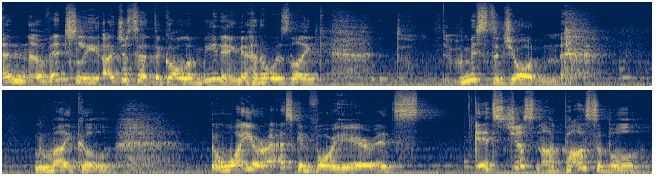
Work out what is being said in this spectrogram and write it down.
And eventually, I just had to call a meeting, and it was like, Mr. Jordan, Michael, what you're asking for here, it's it's just not possible.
